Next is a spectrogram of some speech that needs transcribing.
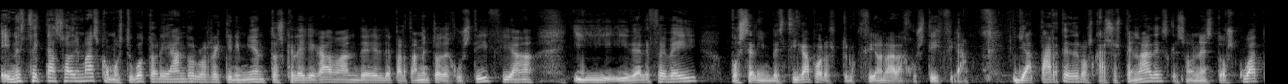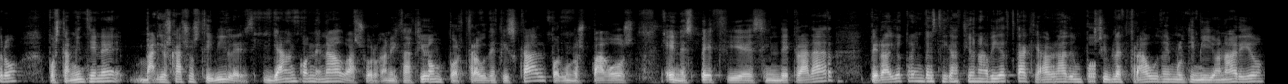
En este caso, además, como estuvo toreando los requerimientos que le llegaban del Departamento de Justicia y, del FBI, pues se le investiga por obstrucción a la justicia. Y aparte de los casos penales, que son estos cuatro, pues también tiene varios casos civiles. Ya han condenado a su organización por fraude fiscal, por unos pagos en especie sin declarar, pero hay otra investigación abierta que habla de un posible fraude multimillonario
